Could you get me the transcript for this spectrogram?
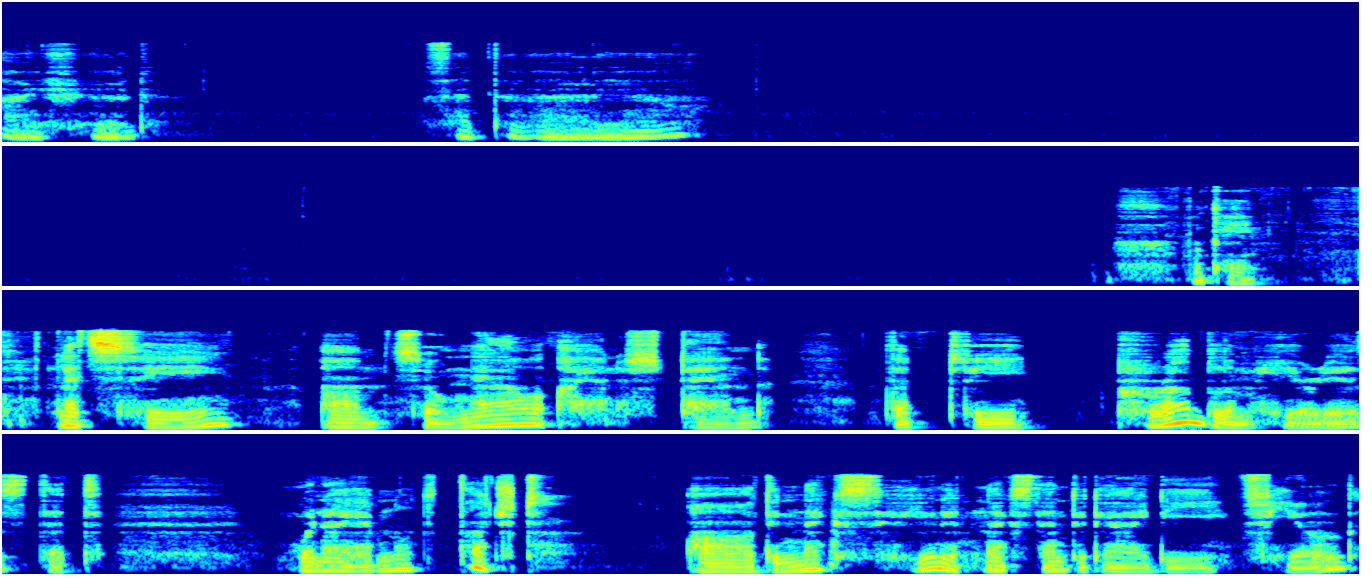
I should set the value. Okay, let's see. Um, so now I understand that the problem here is that when I have not touched uh, the next unit next entity ID field,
